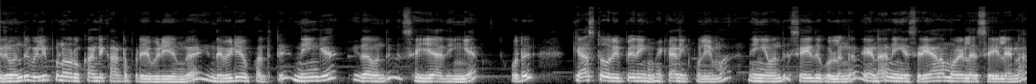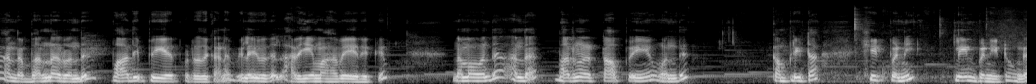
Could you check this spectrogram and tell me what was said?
இது வந்து விழிப்புணர்வு உட்காண்டி காட்டக்கூடிய வீடியோங்க. இந்த வீடியோ பார்த்துட்டு நீங்கள் இதை வந்து செய்யாதீங்க. ஒரு கேஸ் ஸ்டவ் ரிப்பேரிங் மெக்கானிக் மூலிமா நீங்கள் வந்து செய்து கொள்ளுங்கள் ஏன்னா நீங்கள் சரியான முறையில் செய்யலைன்னா அந்த பர்னர் வந்து பாதிப்பு ஏற்படுறதுக்கான விளைவுகள் அதிகமாகவே இருக்குது நம்ம வந்து அந்த பர்னர் டாப்பையும் வந்து கம்ப்ளீட்டாக ஹீட் பண்ணி க்ளீன் பண்ணிட்டோங்க.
